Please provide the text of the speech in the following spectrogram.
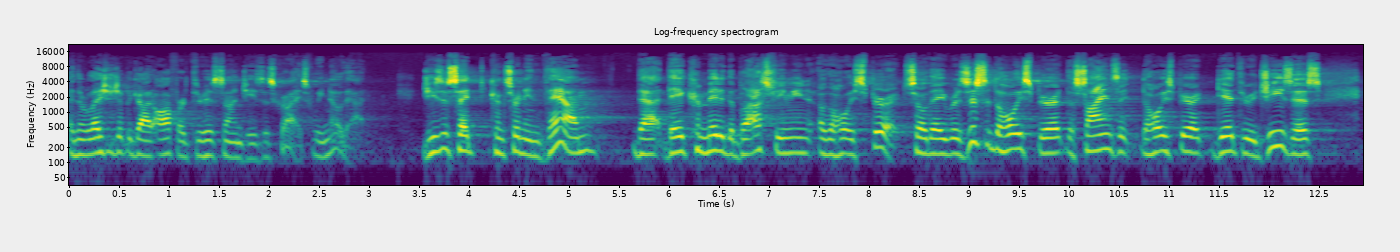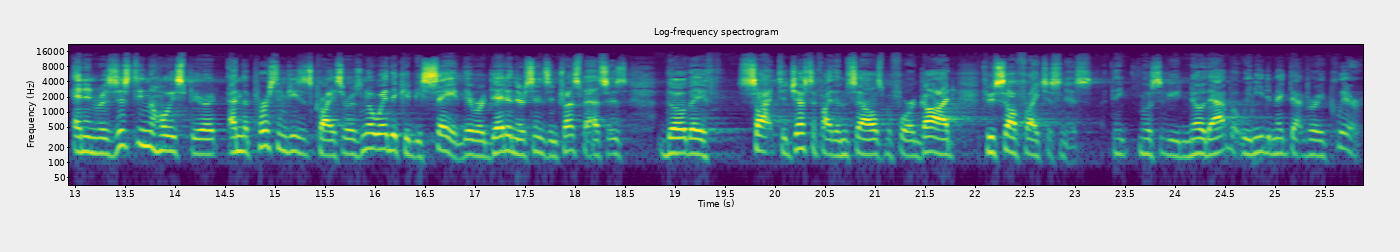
and the relationship that God offered through his son, Jesus Christ. We know that. Jesus said concerning them that they committed the blaspheming of the Holy Spirit. So they resisted the Holy Spirit, the signs that the Holy Spirit did through Jesus. And in resisting the Holy Spirit and the person of Jesus Christ, there was no way they could be saved. They were dead in their sins and trespasses, though they sought to justify themselves before God through self righteousness. I think most of you know that, but we need to make that very clear.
